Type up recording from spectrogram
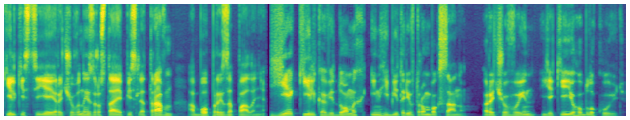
Кількість цієї речовини зростає після травм або при запаленні. Є кілька відомих інгібіторів тромбоксану, речовин, які його блокують.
